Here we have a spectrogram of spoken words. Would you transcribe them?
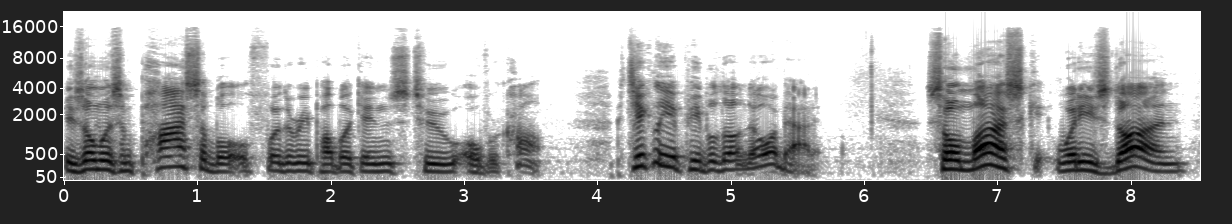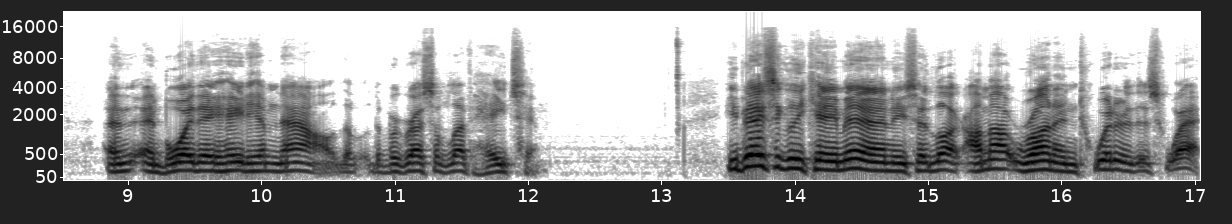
is almost impossible for the Republicans to overcome, particularly if people don't know about it. So Musk, what he's done and, and boy, they hate him now. The, the progressive left hates him. He basically came in and he said, Look, I'm not running Twitter this way.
